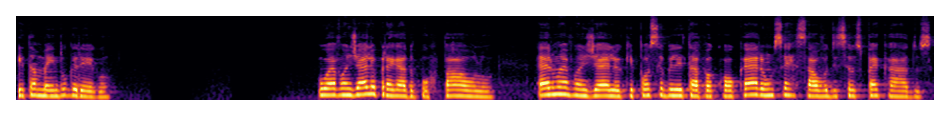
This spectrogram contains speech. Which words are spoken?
e também do grego. O evangelho pregado por Paulo era um evangelho que possibilitava qualquer um ser salvo de seus pecados,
